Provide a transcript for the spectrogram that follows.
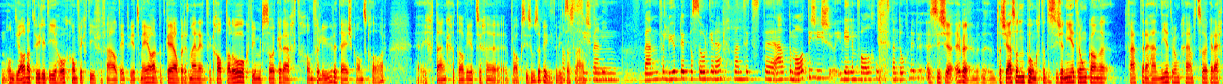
und ja, natürlich die hochkonfliktiven Fälle, dort wird es mehr Arbeit geben, aber ich meine, der Katalog, wie man das Sorgerecht kann verlieren kann, der ist ganz klar. Äh, ich denke, da wird sich eine Praxis herausbilden, wie also das, das läuft. Ist, wenn, wenn verliert jemand Sorgerecht, wenn es jetzt äh, automatisch ist, in welchem Fall kommt es dann doch nicht über? Es ist ja, eben, das ist ja auch so ein Punkt, es ist ja nie darum gegangen, die Väter haben nie darum gekämpft, so gerecht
